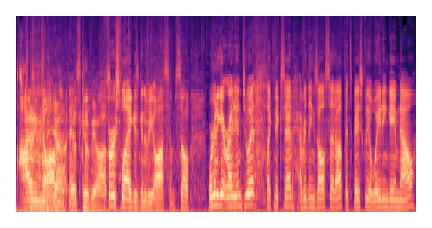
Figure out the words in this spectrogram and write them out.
I don't even know how I'm going yeah, to think. it's going to be awesome. First flag is going to be awesome. So we're to get right into it. Like Nick said, everything's all set up. It's basically a waiting game now.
